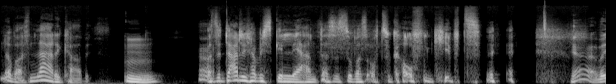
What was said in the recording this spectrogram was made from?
da war es ein Ladekabel. Mhm. Ja. Also dadurch habe ich es gelernt, dass es sowas auch zu kaufen gibt. ja, aber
